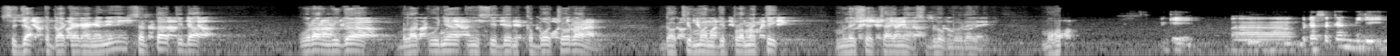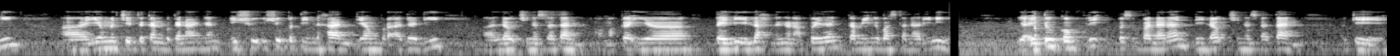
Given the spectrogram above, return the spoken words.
sejak kebelakangan ini serta tidak kurang juga berlakunya insiden kebocoran dokumen diplomatik Malaysia-China sebelum dulu ini. Mohon. Okey, uh, berdasarkan video ini, uh, yang menceritakan berkenaan dengan isu-isu pertindahan yang berada di uh, Laut Cina Selatan. Uh, maka ia tally lah dengan apa yang kami ingin bahaskan hari ini iaitu konflik persempadan di Laut Cina Selatan. Okey,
